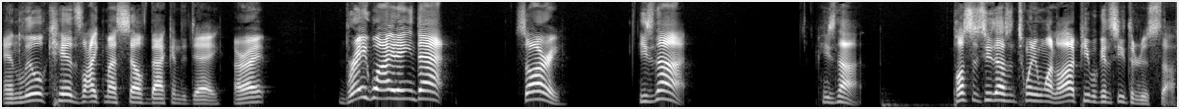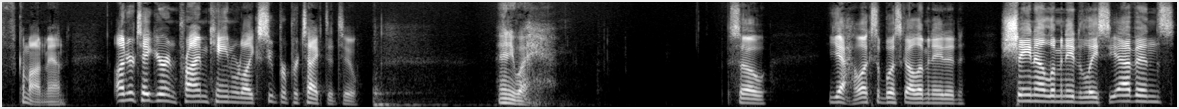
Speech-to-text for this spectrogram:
and little kids like myself back in the day. All right? Bray Wyatt ain't that. Sorry. He's not. He's not. Plus, it's 2021. A lot of people can see through this stuff. Come on, man. Undertaker and Prime Kane were like super protected too. Anyway. So, yeah, Alexa Bliss got eliminated. Shayna eliminated Lacey Evans.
